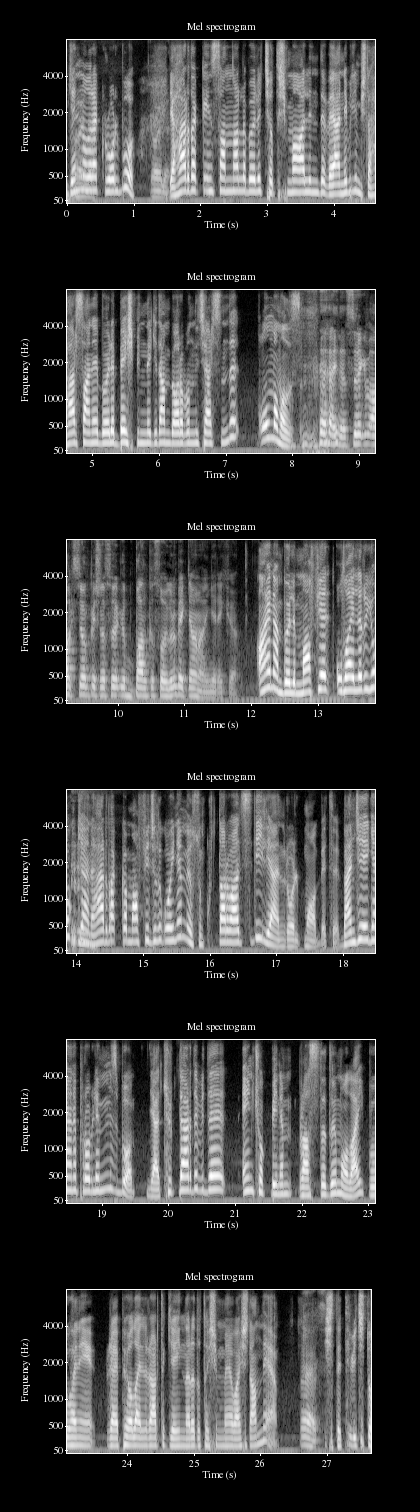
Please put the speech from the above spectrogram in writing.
Genel Aynen. olarak rol bu. Öyle. Ya her dakika insanlarla böyle çatışma halinde veya ne bileyim işte her saniye böyle 5000'le giden bir arabanın içerisinde olmamalısın. Aynen sürekli bir aksiyon peşinde sürekli bir banka soygunu beklememen gerekiyor. Aynen böyle mafya olayları yok yani. Her dakika mafyacılık oynamıyorsun. Kurtlar Vadisi değil yani rol muhabbeti. Bence yegane problemimiz bu. Ya Türklerde bir de en çok benim rastladığım olay bu hani RP olayları artık yayınlara da taşınmaya başlandı ya. Evet. İşte Twitch'te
